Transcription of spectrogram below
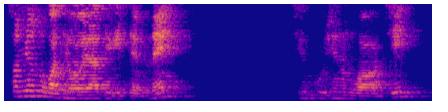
선요소가 되어야 되기 때문에 지금 보시는 것과 같이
